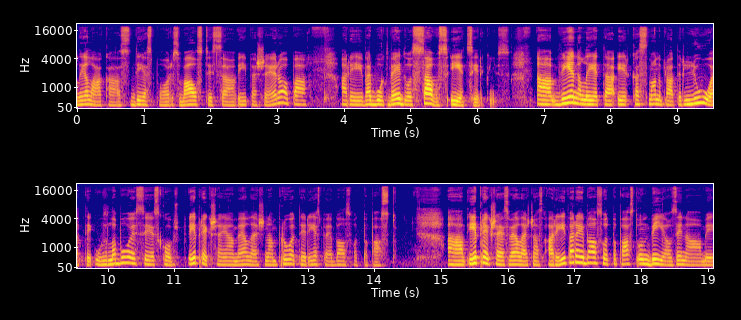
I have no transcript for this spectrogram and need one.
lielākās diasporas valstis, uh, īpaši Eiropā, arī varbūt veidos savus iecirkņus. Uh, viena lieta, ir, kas, manuprāt, ir ļoti uzlabojusies kopš iepriekšējām vēlēšanām, proti, ir iespēja balsot pa pastu. Uh, iepriekšējās vēlēšanās arī varēja balsot pa pastu, un bija jau zināmi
